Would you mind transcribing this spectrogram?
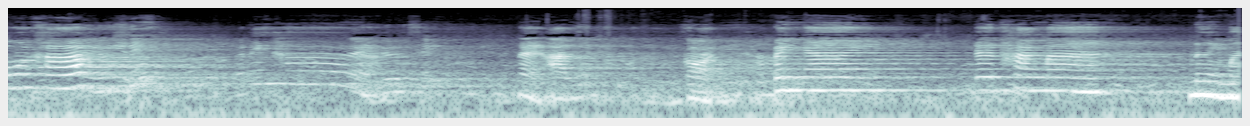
อบคุณครับดูสิสวัสดีค่ะไหนดูสิไหนอ่านก่อน เป็นไง เดินทางมา เหนื่อยไหม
